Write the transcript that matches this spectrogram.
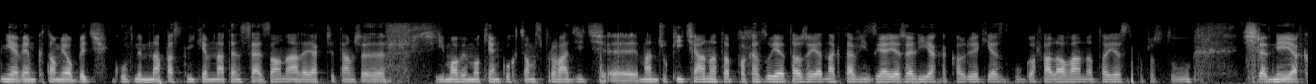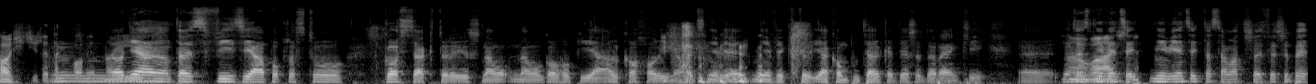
nie wiem, kto miał być głównym napastnikiem na ten sezon, ale jak czytam, że w zimowym okienku chcą sprowadzić y, Mandzukicia, no to pokazuje to, że jednak ta wizja, jeżeli jakakolwiek jest długofalowa, no to jest po prostu średniej jakości, że tak powiem. No, i... nie, no to jest wizja po prostu gościa, który już nał- nałogowo pije alkohol i nawet nie wie, nie wie jaką butelkę bierze do ręki. E, No to No jest mniej właśnie. więcej, mniej więcej ta sama trzeźwość, żeby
